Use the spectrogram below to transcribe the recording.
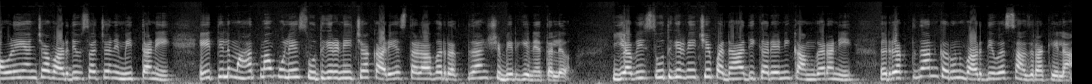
आवळे यांच्या वाढदिवसाच्या निमित्ताने येथील महात्मा फुले सूतगिरणीच्या कार्यस्थळावर रक्तदान शिबिर घेण्यात आलं. यावेळी सूतगिरणीचे पदाधिकारी आणि कामगारांनी रक्तदान करून वाढदिवस साजरा केला.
